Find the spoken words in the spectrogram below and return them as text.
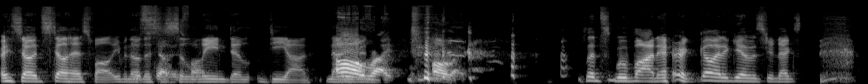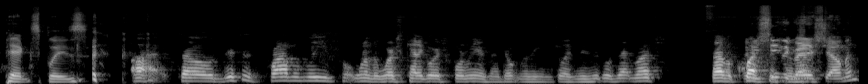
And So it's still his fault, even though It's this is. Celine De- Dion. Not All even- right, all right. Let's move on, Eric. Go ahead and give us your next picks, please. All right, so this is probably one of the worst categories for me, as I don't really enjoy musicals that much. So I have a Have you question. seen The for that. Greatest Showman?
